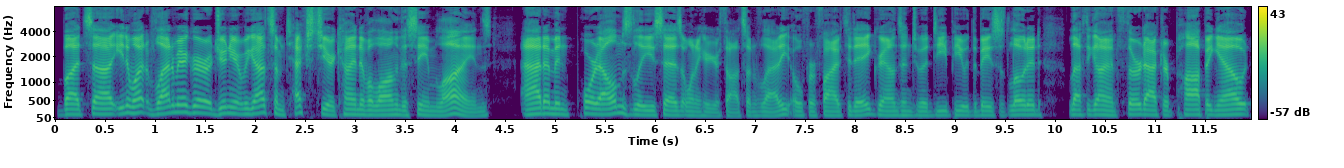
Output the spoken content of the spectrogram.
But uh, you know what, Vladimir Guerrero Jr. We got some text here, kind of along the same lines. Adam in Port Elmsley says, "I want to hear your thoughts on Vladdy. 0 for 5 today. Grounds into a DP with the bases loaded. Left the guy on third after popping out.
